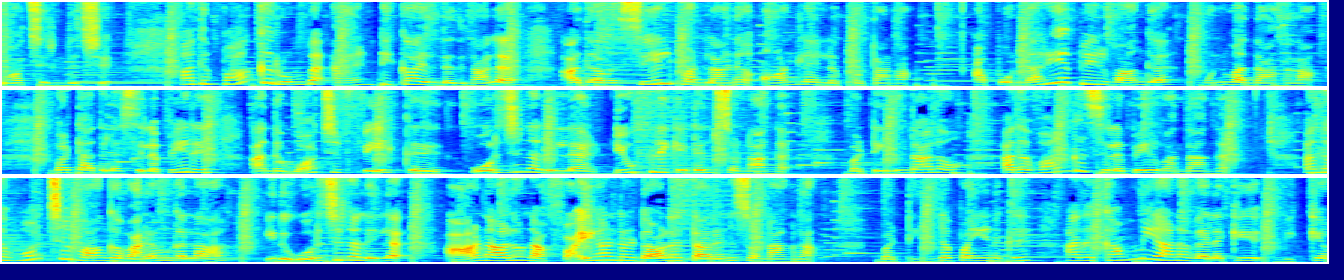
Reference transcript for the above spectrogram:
வாட்ச் இருந்துச்சு. அது பார்க்க ரொம்ப ஆன்டிக்காக இருந்ததுனால அதை அவன் சேல் பண்ணலான்னு ஆன்லைனில் போட்டானான் அப்போ நிறைய பேர் வாங்க முன் வந்தாங்களாம். பட் அதில் சில பேர் அந்த வாட்ச் ஃபேக்கு ஒரிஜினல் இல்லை டியூப்ளிகேட்டுன்னு சொன்னாங்க. பட் இருந்தாலும் அதை வாங்க சில பேர் வந்தாங்க. அந்த வாட்சை வாங்க வரவங்கெல்லாம் இது ஒரிஜினல் இல்லை ஆனாலும் நான் ஃபைவ் ஹண்ட்ரட் டாலர் தரேன்னு சொன்னாங்களாம். பட் இந்த பையனுக்கு அதை கம்மியான விலைக்கு விற்க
